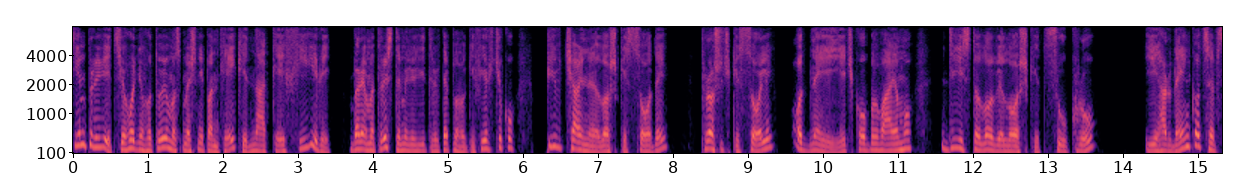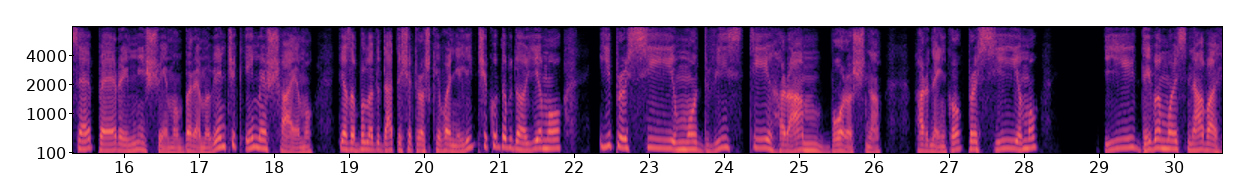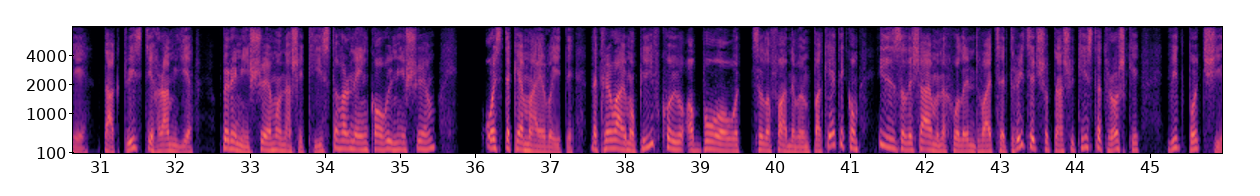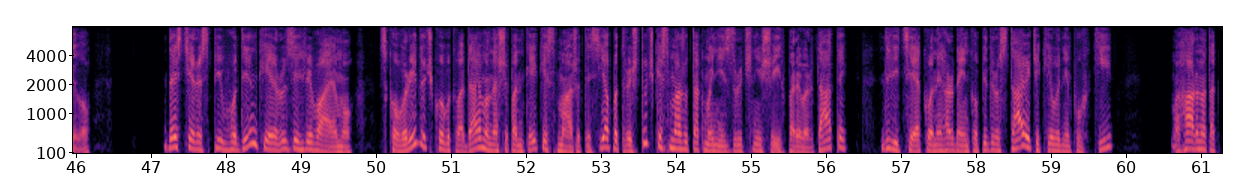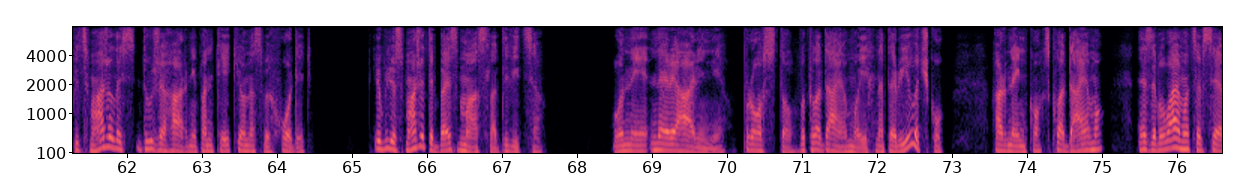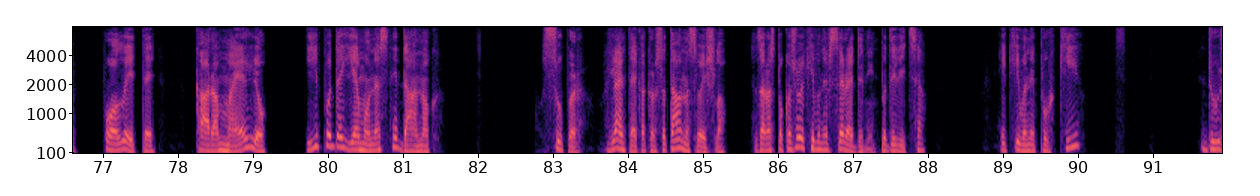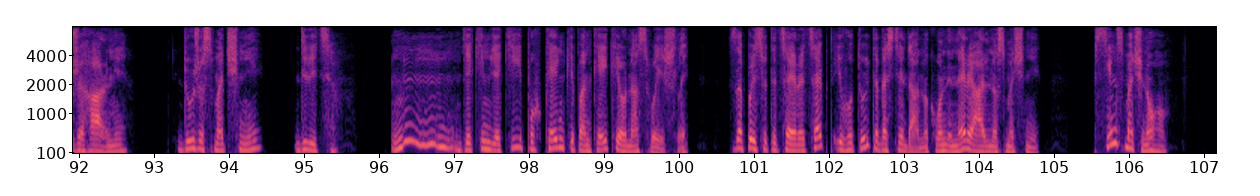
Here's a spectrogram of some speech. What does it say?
Всім привіт! Сьогодні готуємо смачні панкейки на кефірі. Беремо 300 мл теплого кефірчику, пів чайної ложки соди, трошечки солі, одне яєчко вбиваємо, 2 столові ложки цукру. І гарненько це все перемішуємо. Беремо вінчик і мішаємо. Я забула додати ще трошки ванілінчику, додаємо і просіємо 200 грам борошна. Гарненько просіємо і дивимось на ваги. Так, 200 грам є. Перемішуємо наше тісто, гарненько вимішуємо. Ось таке має вийти. Накриваємо плівкою або от целофановим пакетиком і залишаємо на хвилин 20-30, щоб наше тісто трошки відпочило. Десь через півгодинки розігріваємо сковорідочку, викладаємо наші панкейки смажитись. Я по три штучки смажу, так мені зручніше їх перевертати. Дивіться, як вони гарненько підростають, які вони пухкі. Гарно так підсмажились, дуже гарні панкейки у нас виходять. Люблю смажити без масла, дивіться. Вони нереальні. Просто викладаємо їх на тарілочку, гарненько складаємо, не забуваємо це все полити карамеллю і подаємо на сніданок. Супер. Гляньте, яка красота у нас вийшла. Зараз покажу, які вони всередині. Подивіться. Які вони пухкі, дуже гарні, дуже смачні. Дивіться. Ммм, які м'які пухкенькі панкейки у нас вийшли. Записуйте цей рецепт і готуйте на сніданок, вони нереально смачні. Всім смачного!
